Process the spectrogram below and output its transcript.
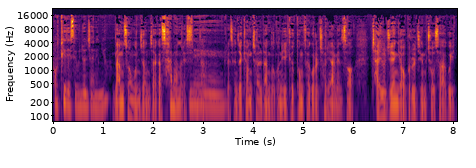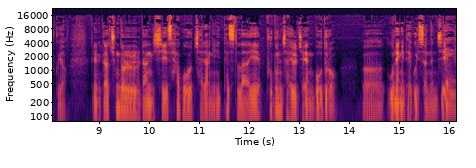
어떻게 됐어요 운전자는요? 남성 운전자가 사망을 했습니다. 네. 그래서 이제 경찰 당국은 이 교통사고를 처리하면서 자율주행 여부를 지금 조사하고 있고요. 그러니까 충돌 당시 사고 차량이 테슬라의 부분 자율주행 모드로 어, 운행이 되고 있었는지 네.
